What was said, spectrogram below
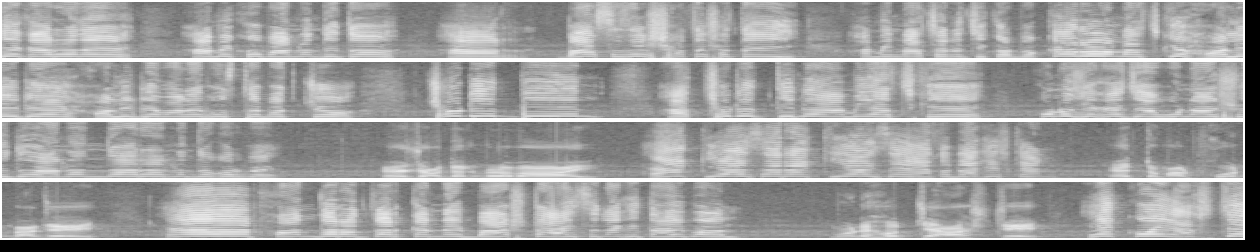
যে কারণে আমি খুব আনন্দিত, আর বাস আসার সাথে সাথেই আমি নাচানাচি করব। কারণ আজকে হলিডে হলিডে মানে বুঝতে পারছ, ছুটির দিন, আর ছুটির দিনে আমি আজকে কোনো জায়গায় যাব না, শুধু আনন্দ আর আনন্দ করবে। এ বড় ভাই। হ্যাঁ কি হয়েছে রে? কি হয়েছে? এত ডাকিস কেন? এ তোমার ফোন বাজে। হ্যাঁ ফোন ধরার দরকার নেই। বাসটা আইছে নাকি তাই বল। মনে হচ্ছে আসছে। এ কই আসছে?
